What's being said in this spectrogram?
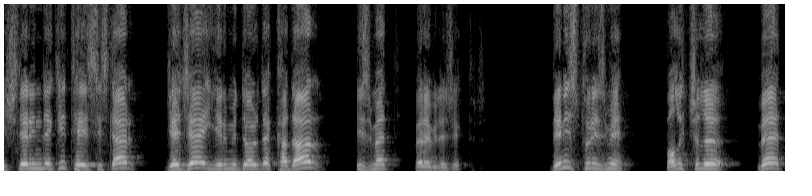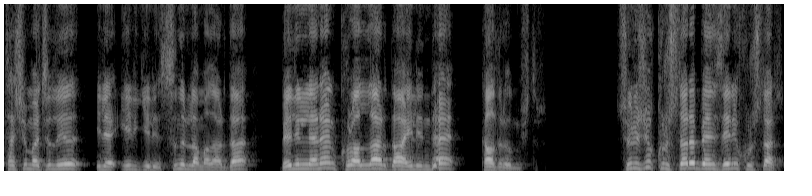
işlerindeki tesisler gece 24'e kadar hizmet verebilecektir. Deniz turizmi, balıkçılığı ve taşımacılığı ile ilgili sınırlamalarda belirlenen kurallar dahilinde kaldırılmıştır. Sürücü kursları benzeri kurslar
